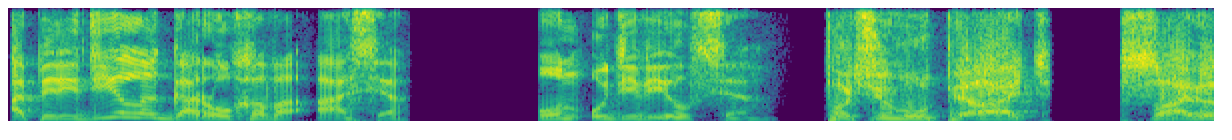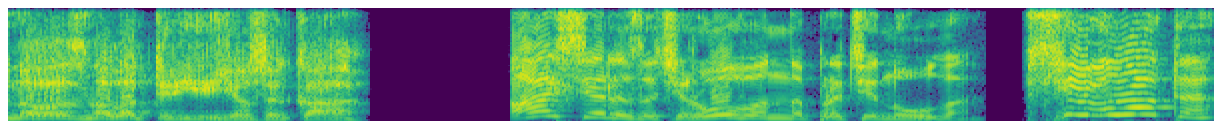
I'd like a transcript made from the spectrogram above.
Опередила Горохова Ася. Он удивился. Почему пять? Савинова знала три языка. Ася разочарованно протянула. «Всего-то?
